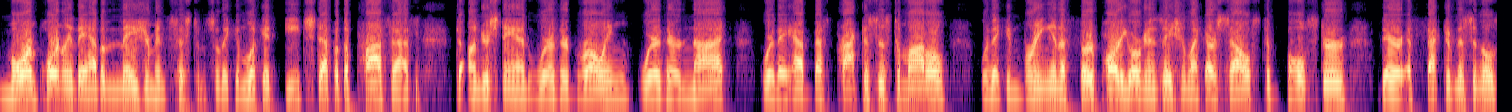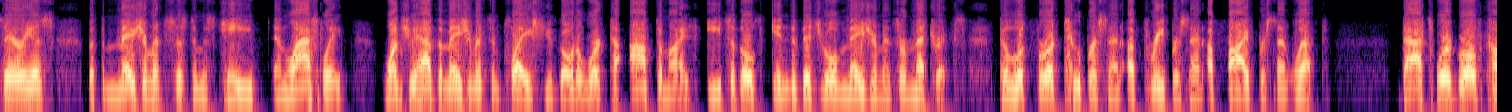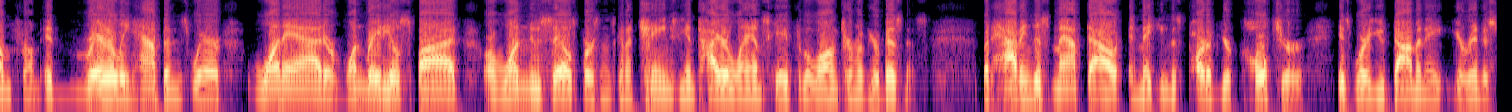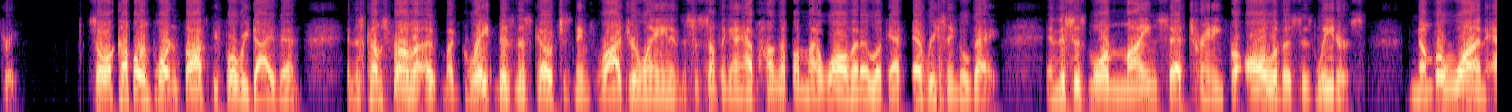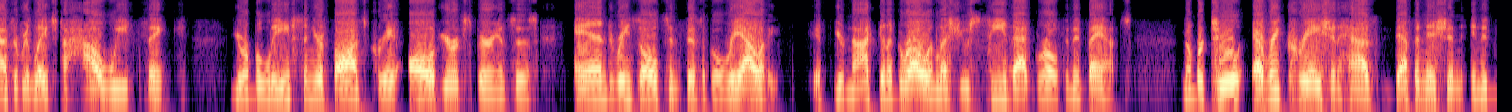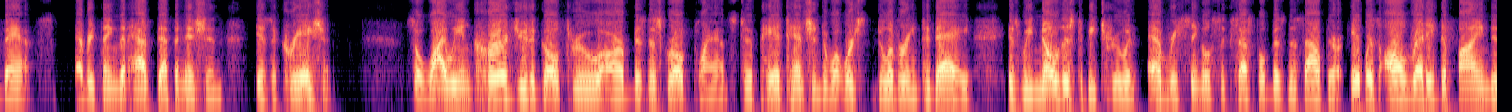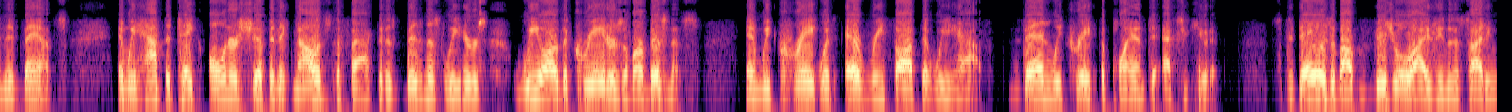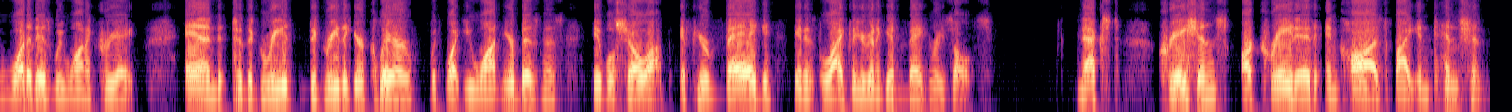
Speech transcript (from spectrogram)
More importantly, they have a measurement system so they can look at each step of the process to understand where they're growing, where they're not, where they have best practices to model, where they can bring in a third-party organization like ourselves to bolster their effectiveness in those areas. But the measurement system is key. And lastly, once you have the measurements in place, you go to work to optimize each of those individual measurements or metrics to look for a 2%, a 3%, a 5% lift. That's where growth comes from. It rarely happens where one ad or one radio spot or one new salesperson is going to change the entire landscape for the long term of your business. But having this mapped out and making this part of your culture is where you dominate your industry. So a couple important thoughts before we dive in. And this comes from a, a, great business coach. His name's Roger Lane, and this is something I have hung up on my wall that I look at every single day. And this is more mindset training for all of us as leaders. Number one, as it relates to how we think. Your beliefs and your thoughts create all of your experiences and results in physical reality. If you're not going to grow unless you see that growth in advance. Number two, every creation has definition in advance. Everything that has definition is a creation. So why we encourage you to go through our business growth plans to pay attention to what we're delivering today is we know this to be true in every single successful business out there. It was already defined in advance. And we have to take ownership and acknowledge the fact that as business leaders, we are the creators of our business. And we create with every thought that we have. Then we create the plan to execute it. So today is about visualizing and deciding what it is we want to create. And to the degree, degree that you're clear with what you want in your business, it will show up. If you're vague, it is likely you're going to get vague results. Next, creations are created and caused by intention.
